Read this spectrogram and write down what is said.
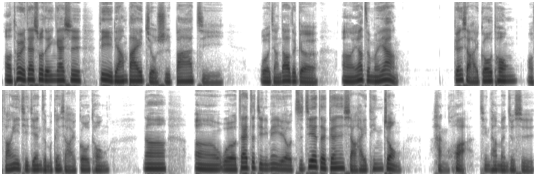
哦，Tory 在说的应该是第两百九十八集，我讲到这个，嗯，要怎么样跟小孩沟通哦，防疫期间怎么跟小孩沟通？那，嗯，我在这集里面也有直接的跟小孩听众喊话，请他们就是。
